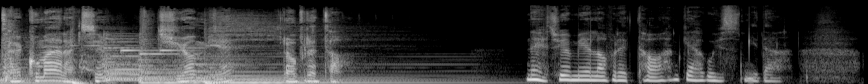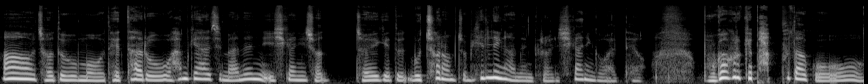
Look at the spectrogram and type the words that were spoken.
달콤한 아침 주현미의 러브레터. 네, 주현미의 러브레터 함께하고 있습니다. 아, 저도 뭐 대타로 함께 하지만은 이 시간이 저, 저에게도 모처럼 좀 힐링하는 그런 시간인 것 같아요. 뭐가 그렇게 바쁘다고.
